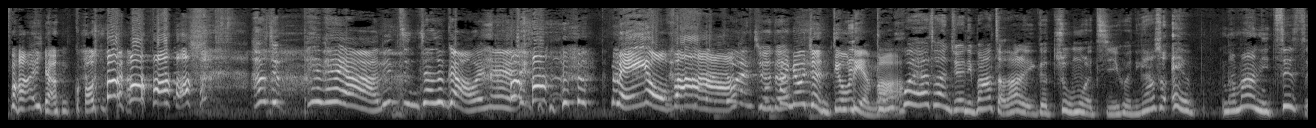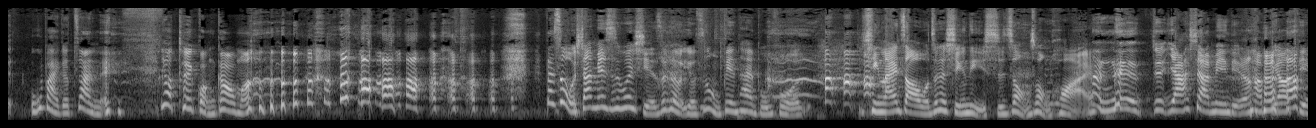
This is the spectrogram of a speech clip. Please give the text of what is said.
发扬光大，她就佩佩啊，你紧张就搞哎呢。没有吧？突然觉得他应该会觉得很丢脸吧？不会，他突然觉得你帮他找到了一个注目的机会。你跟他说：“哎、妈妈，你这五百个赞呢，要推广告吗 但是我下面是会写这个有这种变态婆婆，请来找我这个心理师这种这种话、？”哎，那你那个就压下面一点，让他不要点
